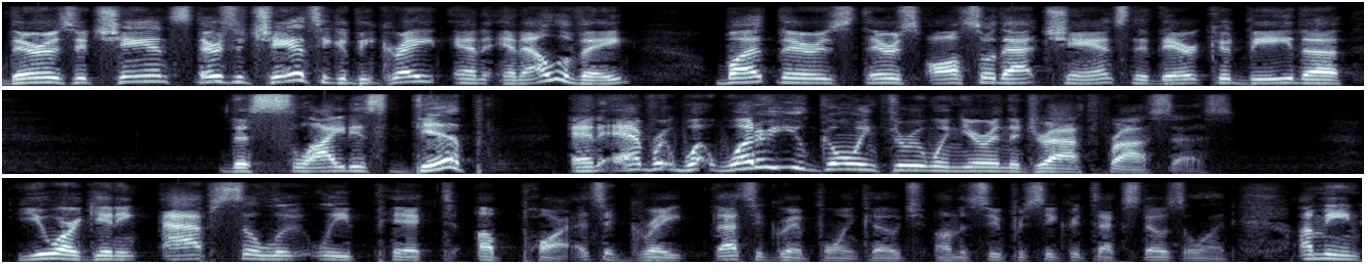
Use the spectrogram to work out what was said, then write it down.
There is a chance. There's a chance he could be great and, and elevate, but there's there's also that chance that there could be the the slightest dip. And every what what are you going through when you're in the draft process? You are getting absolutely picked apart. That's a great that's a great point, Coach, on the super secret Textosa line. I mean,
